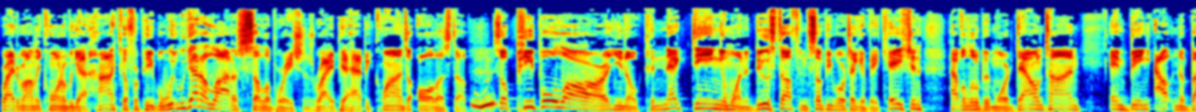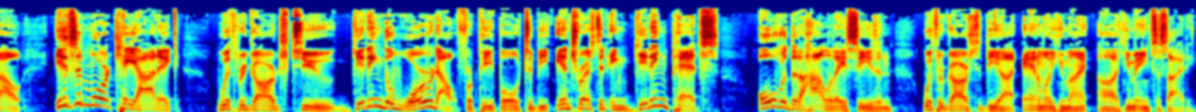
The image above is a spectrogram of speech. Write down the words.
right around the corner, we got Hanukkah for people, we, we got a lot of celebrations, right? Happy Kwanzaa, all that stuff. So people are, you know, connecting and want to do stuff, and some people are taking vacation, have a little bit more downtime, and being out and about. Is it more chaotic? With regards to getting the word out for people to be interested in getting pets over the holiday season with regards to the uh, Animal Humane, uh, Humane Society?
